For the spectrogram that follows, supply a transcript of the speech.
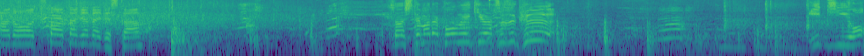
あの伝わったんじゃないですか？そしてまだ攻撃は続く。位置を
